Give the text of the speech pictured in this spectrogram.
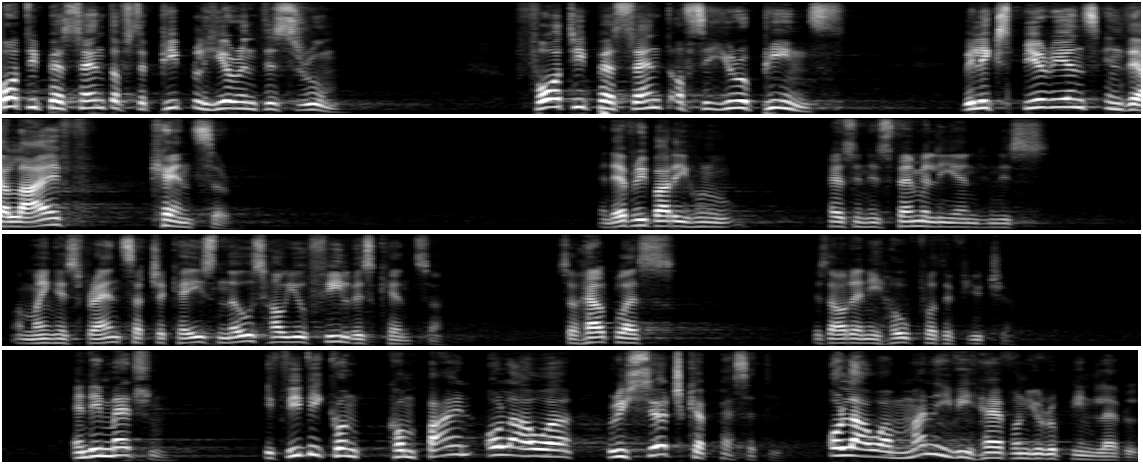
40% of the people here in this room, 40% of the Europeans will experience in their life cancer. And everybody who has in his family and in his, among his friends such a case knows how you feel with cancer. So helpless, without any hope for the future. And imagine, if we can combine all our research capacity, all our money we have on European level,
